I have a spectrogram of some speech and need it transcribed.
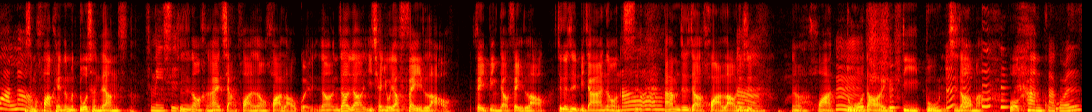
话唠，什么话可以那么多成这样子？什么意思？就是那种很爱讲话的那种话唠鬼。然后你知道，你知道以前有叫肺痨、肺病叫肺痨，这个是比较那种词。那、oh, oh. 他们就是叫话唠，就是那种话多到一个地步，嗯、你知道吗？我看法国人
